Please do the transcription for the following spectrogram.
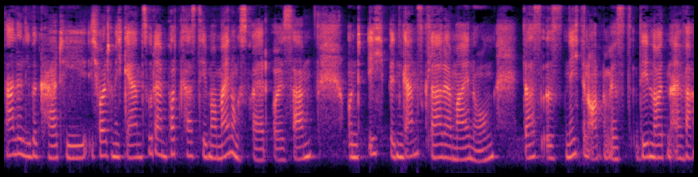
Hallo liebe Kati, ich wollte mich gern zu deinem Podcast-Thema Meinungsfreiheit äußern und ich bin ganz klar der Meinung, dass es nicht in Ordnung ist, den Leuten einfach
